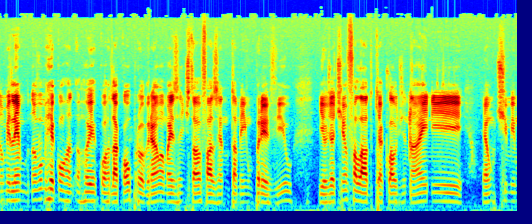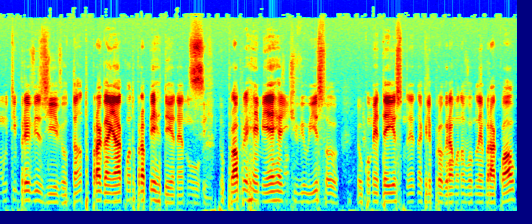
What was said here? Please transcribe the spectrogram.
não me lembro, não vou me recordar qual programa, mas a gente estava fazendo também um preview e eu já tinha falado que a Cloud9 é um time muito imprevisível, tanto para ganhar quanto para perder, né? No, no, próprio RMR a gente viu isso, eu, eu comentei isso naquele programa, não vou me lembrar qual,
